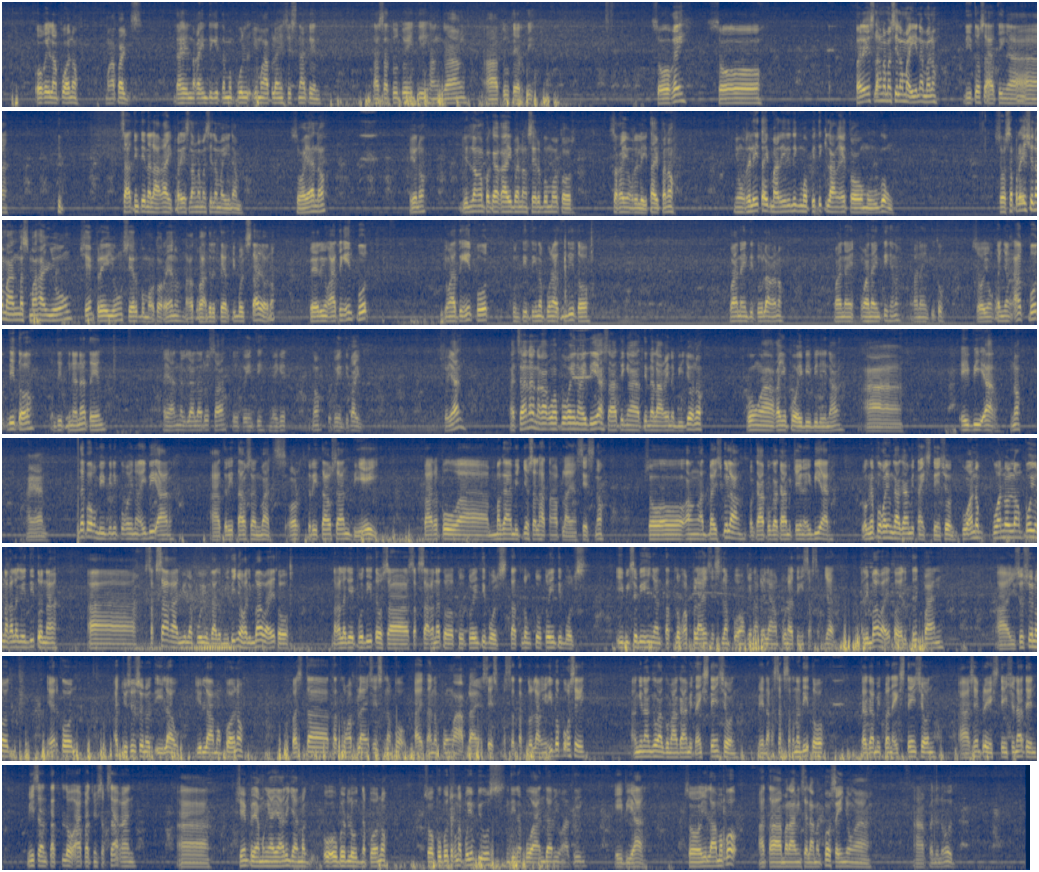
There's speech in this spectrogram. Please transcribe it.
okay lang po ano mga parts. Dahil naka-indicate naman po yung mga appliances natin nasa 220 hanggang ah, 230 so okay. So parehas lang naman silang mainam ano? Dito sa ating ah, sa ating tinalakay parehas lang naman silang mainam. So ayan no? Yun no? Yun lang ang pagkakaiba ng servo motor saka yung relay type ano? Yung relay type maririnig mo pitik lang ito umugong. So sa presyo naman mas mahal yung syempre yung servo motor. Ayan no? Naka 230 volts tayo no? Pero yung ating input yung ating input kung titingnan po natin dito 192 lang ano? 190 ano? 192 so yung kanyang output dito kung titingnan natin ayan naglalaro sa 220 megit no? 225 so yan. At sana nakakuha po kayo ng idea sa ating uh, tinalaki na video no? Kung ah, kayo po ay bibili ng ah, ABR no? Ayan. Ganda po kung bibili po kayo ng ABR ah, 3,000 watts or 3,000 VA para po ah, magamit nyo sa lahat ng appliances no? So, ang advice ko lang, pagka po gagamit kayo ng ABR, huwag na po kayong gagamit ng extension. Kung ano, kung ano lang po yung nakalagay dito na ah, saksakan, yun lang po yung gagamitin nyo. Halimbawa, ito, nakalagay po dito sa saksakan na to, 220 volts, tatlong 220 volts. Ibig sabihin yan, tatlong appliances lang po ang kinakailangan po nating isaksak dyan. Halimbawa, ito, electric fan, ah, yung susunod, aircon, at yung susunod, ilaw. Yun lamang po, ano. Basta tatlong appliances lang po. Kahit ano pong mga appliances, basta tatlo lang. Yung iba po kasi, ang ginagawa, gumagamit ng extension. May nakasaksak na dito, gagamit pa ng extension. Ah, Siyempre, extension natin, minsan tatlo, apat yung saksakan. Ah, Siyempre, ang mangyayari dyan, mag-overload na po, no? So, puputok na po yung fuse, hindi na po aandar yung ating ABR. So, yun lamang po. At ah, maraming salamat po sa inyong ah, ah, panonood.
